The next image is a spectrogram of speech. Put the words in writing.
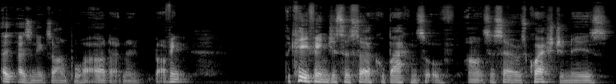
As an example, I I don't know. But I think the key thing, just to circle back and sort of answer Sarah's question, is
